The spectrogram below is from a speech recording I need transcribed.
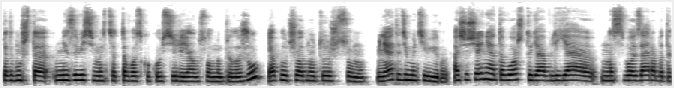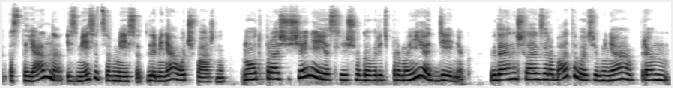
потому что вне зависимости от того, сколько усилий я условно приложу, я получу одну и ту же сумму. Меня это демотивирует. Ощущение того, что я влияю на свой заработок постоянно, из месяца в месяц, для меня очень важно. Но вот про ощущения, если еще говорить про мои от денег, когда я начала их зарабатывать, у меня прям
